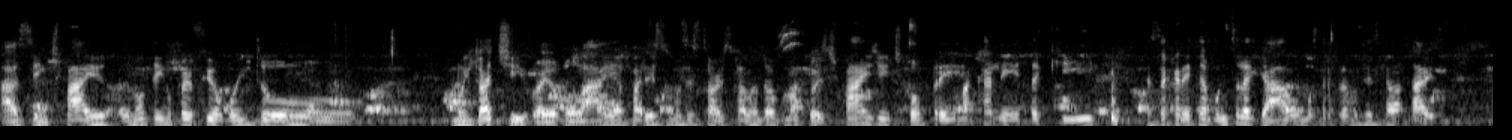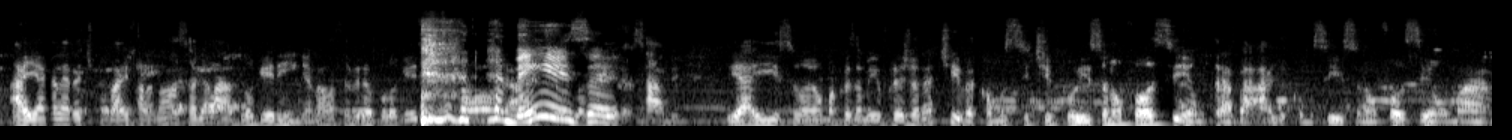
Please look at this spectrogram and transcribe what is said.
assim, tipo, ah, eu não tenho um perfil muito muito ativo. Aí eu vou lá e apareço nos stories falando alguma coisa. Tipo, ai, gente, comprei uma caneta aqui. Essa caneta é muito legal, vou mostrar pra vocês o que ela faz. Aí a galera, tipo, vai e fala, nossa, olha lá, blogueirinha. Nossa, virou blogueirinha. agora. É bem Ai, isso, blogueira", Sabe? E aí isso é uma coisa meio pejorativa. É como se, tipo, isso não fosse um trabalho. Como se isso não fosse uma,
